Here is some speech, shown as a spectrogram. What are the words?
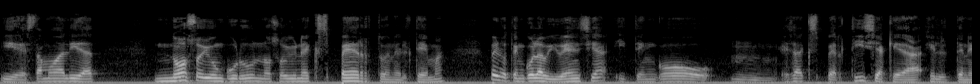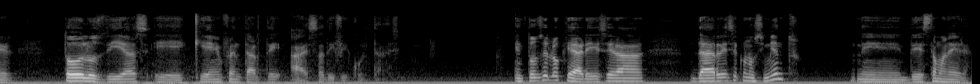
y de esta modalidad. No soy un gurú, no soy un experto en el tema, pero tengo la vivencia y tengo mm, esa experticia que da el tener todos los días eh, que enfrentarte a estas dificultades. Entonces lo que haré será dar ese conocimiento eh, de esta manera,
